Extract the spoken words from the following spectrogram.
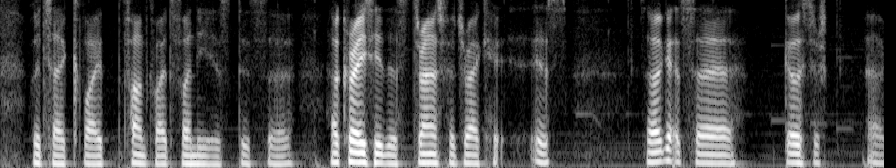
which I quite found quite funny is this uh, how crazy this transfer track is. So I guess uh, coasters uh,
